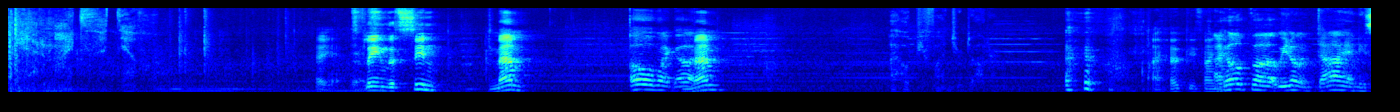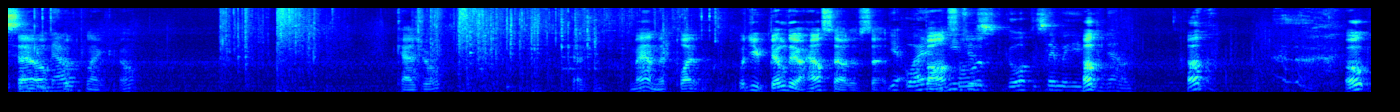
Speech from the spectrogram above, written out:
Adamite's the devil. Hey, it's fleeing the scene, ma'am, Oh my god. ma'am. I hope you find your daughter. I hope you find. I it. hope uh, we don't die any Set second off now. the plank. Oh. Casual. Casual. Man, that pla What do you build your house out of, sir? Yeah, why didn't Balsa he wood? just go up the same way he Up. came down? Up. Oh,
